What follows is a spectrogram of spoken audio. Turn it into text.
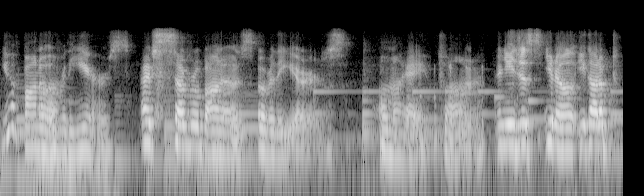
You have Bono Uh, over the years. I have several Bonos over the years on my phone, and you just, you know, you gotta.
